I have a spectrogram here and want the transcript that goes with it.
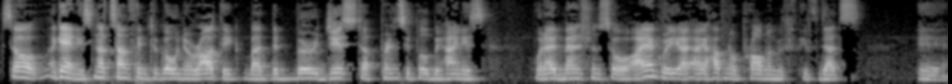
So again, it's not something to go neurotic, but the very gist of principle behind is what I mentioned. So I agree. I, I have no problem if, if that's uh,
